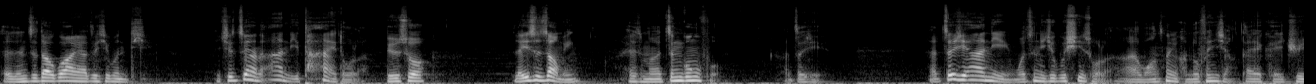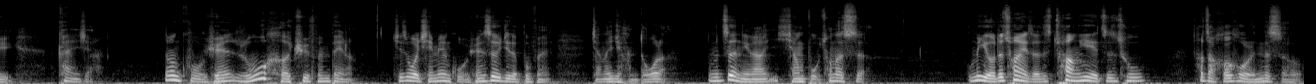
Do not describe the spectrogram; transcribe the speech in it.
呃人资倒挂呀这些问题。其实这样的案例太多了，比如说雷士照明，还有什么真功夫啊这些，啊这些案例我这里就不细说了啊，网上有很多分享，大家可以去看一下。那么股权如何去分配呢？其实我前面股权设计的部分讲的已经很多了。那么这里呢，想补充的是，我们有的创业者在创业之初，他找合伙人的时候，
